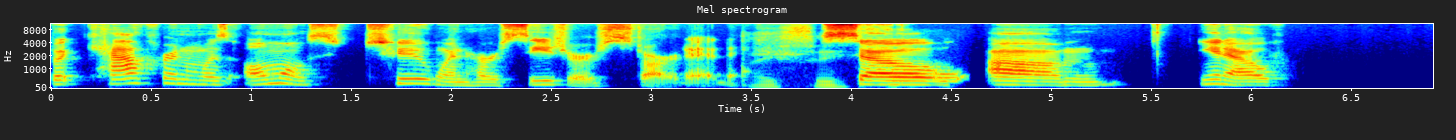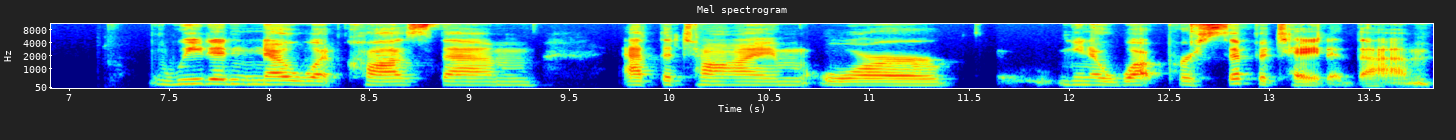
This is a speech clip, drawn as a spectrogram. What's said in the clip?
but Catherine was almost two when her seizures started. I see. So, um, you know, we didn't know what caused them at the time or you know what precipitated them.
